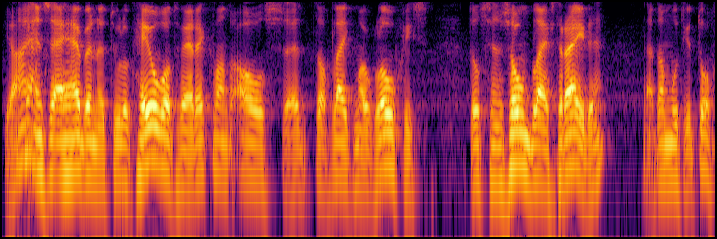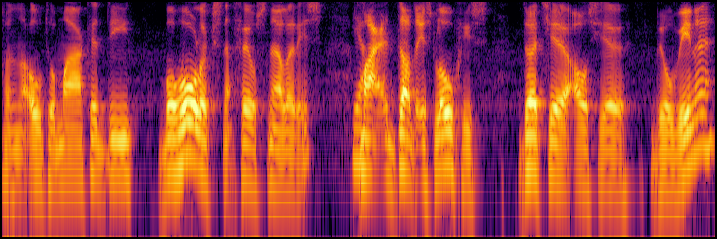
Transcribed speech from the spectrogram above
Ja, Ja. en zij hebben natuurlijk heel wat werk, want als, eh, dat lijkt me ook logisch, dat zijn zoon blijft rijden, ja, dan moet je toch een auto maken die behoorlijk sne- veel sneller is. Ja. Maar dat is logisch, dat je als je wil winnen,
